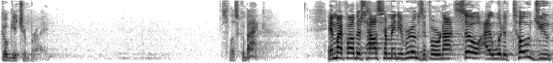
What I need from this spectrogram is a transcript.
Go get your bride. So let's go back. In my father's house are many rooms. If it were not so, I would have told you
